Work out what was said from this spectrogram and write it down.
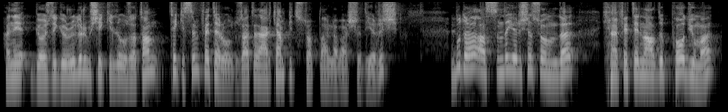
hani gözde görülür bir şekilde uzatan tek isim Vettel oldu. Zaten erken pit stoplarla başladı yarış. Bu da aslında yarışın sonunda yani Vettel'in aldığı podyuma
